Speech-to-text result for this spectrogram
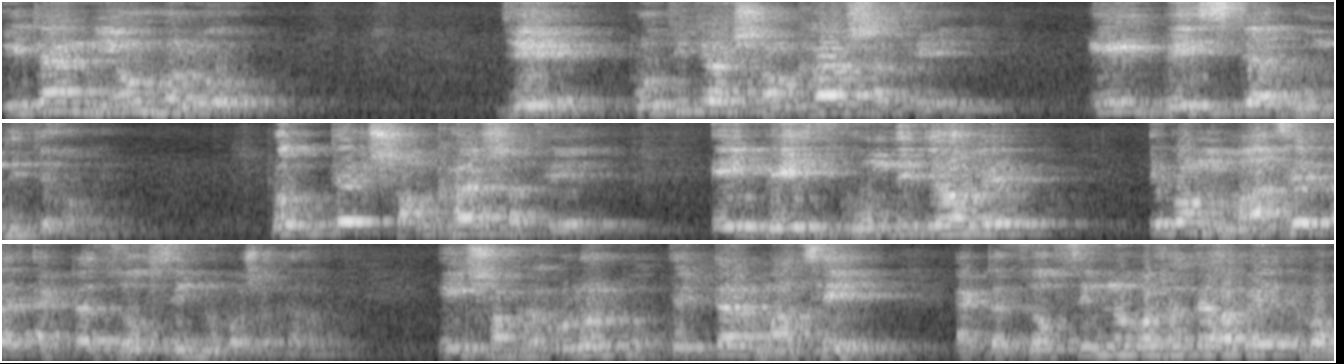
এটার নিয়ম হলো যে প্রতিটা সংখ্যার সাথে এই বেসটা গুণ দিতে হবে। প্রত্যেক সংখ্যার সাথে এই বেস গুণ দিতে হবে এবং মাঝে একটা যোগ চিহ্ন বসাতে হবে। এই সংখ্যাগুলোর প্রত্যেকটার মাঝে একটা যোগ চিহ্ন বসাতে হবে এবং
